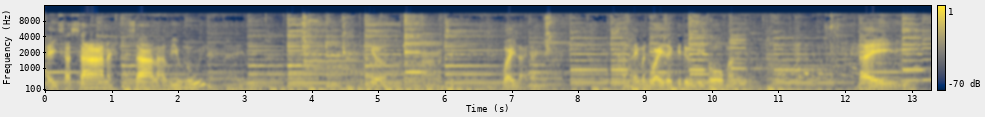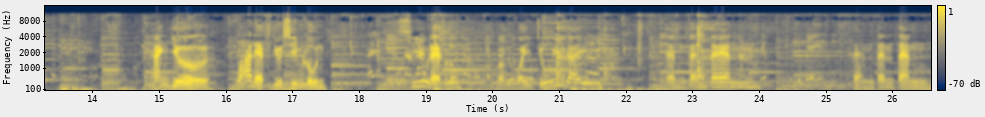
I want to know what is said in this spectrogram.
đây xa xa này xa xa là view núi này. Đây. Thấy chưa? À, mình sẽ quay lại đây. Hồi nãy mình quay từ cái đường đi vô mà. Đây. Hàng dừa. Quá đẹp dừa sim luôn siêu đẹp luôn. Và cái quầy chuối đây. Ten ten ten. Ten ten ten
